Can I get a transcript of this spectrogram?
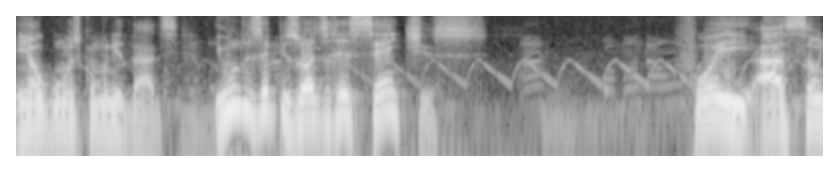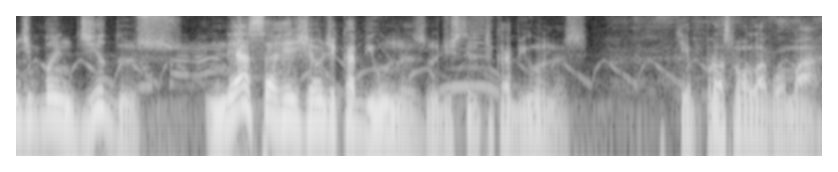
em algumas comunidades. E um dos episódios recentes foi a ação de bandidos nessa região de Cabiúnas, no distrito de Cabiúnas, que é próximo ao Lagomar.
